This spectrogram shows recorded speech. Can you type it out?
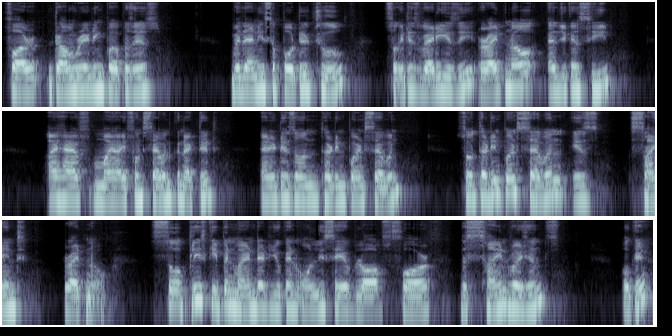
for downgrading purposes with any supported tool. So it is very easy. Right now as you can see I have my iPhone 7 connected and it is on 13.7. So 13.7 is signed right now so please keep in mind that you can only save blobs for the signed versions okay?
